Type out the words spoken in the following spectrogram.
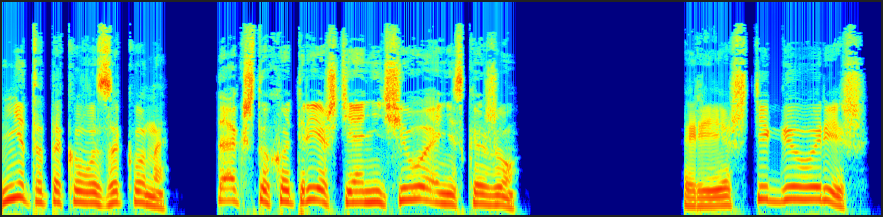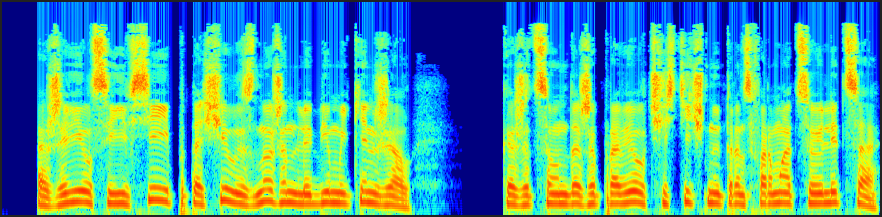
Нету такого закона. Так что хоть режьте, а ничего я не скажу. Режьте, говоришь? Оживился Евсей и потащил из ножен любимый кинжал. Кажется, он даже провел частичную трансформацию лица,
